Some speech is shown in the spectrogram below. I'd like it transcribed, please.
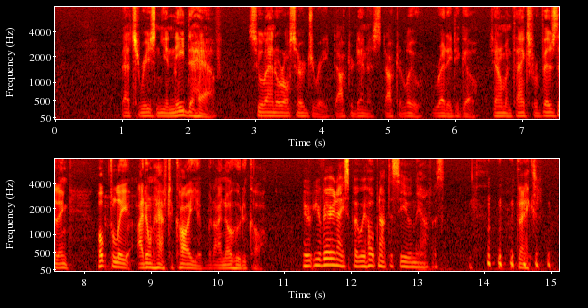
That's the reason you need to have Siouxland Oral Surgery, Dr. Dennis, Dr. Lou, ready to go. Gentlemen, thanks for visiting. Hopefully, I don't have to call you, but I know who to call. You're, you're very nice, but we hope not to see you in the office. Thanks.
